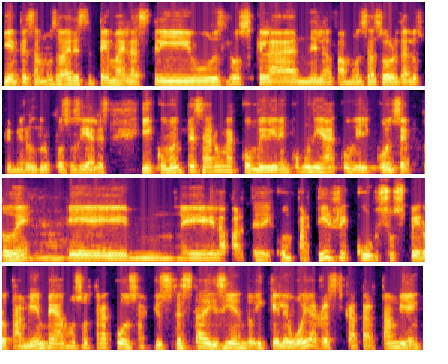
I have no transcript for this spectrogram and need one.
y empezamos a ver este tema de las tribus, los clanes, las famosas hordas, los primeros grupos sociales y cómo empezaron a convivir en comunidad con el concepto de eh, eh, la parte de compartir recursos. Pero también veamos otra cosa que usted está diciendo y que le voy a rescatar también,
